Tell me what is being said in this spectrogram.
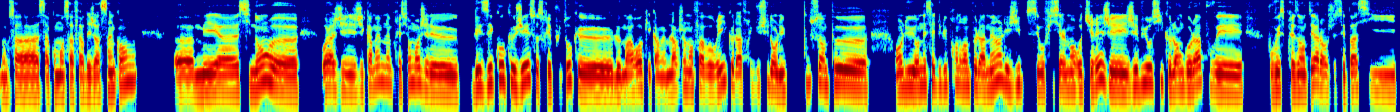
Donc ça, ça commence à faire déjà cinq ans. mais sinon, voilà, j'ai quand même l'impression, moi, j'ai les échos que j'ai, ce serait plutôt que le Maroc est quand même largement favori, que l'Afrique du Sud, on lui pousse un peu, on, lui, on essaie de lui prendre un peu la main. L'Égypte s'est officiellement retirée. J'ai vu aussi que l'Angola pouvait, pouvait se présenter. Alors je ne sais pas si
